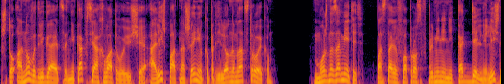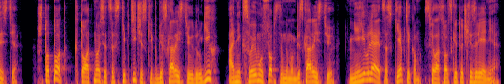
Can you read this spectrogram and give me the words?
что оно выдвигается не как всеохватывающее, а лишь по отношению к определенным надстройкам. Можно заметить, поставив вопрос в применении к отдельной личности, что тот, кто относится скептически к бескорыстию других, а не к своему собственному бескорыстию, не является скептиком с философской точки зрения,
